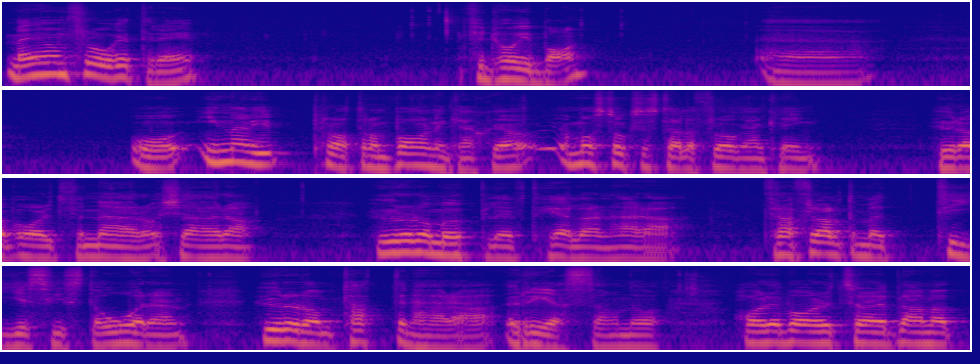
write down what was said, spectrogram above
men jag har en fråga till dig. För du har ju barn. Uh, och innan vi pratar om barnen kanske, jag, jag, måste också ställa frågan kring hur det har varit för nära och kära. Hur har de upplevt hela den här framförallt de här tio sista åren, hur har de tagit den här resan? Och har det varit så här ibland att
